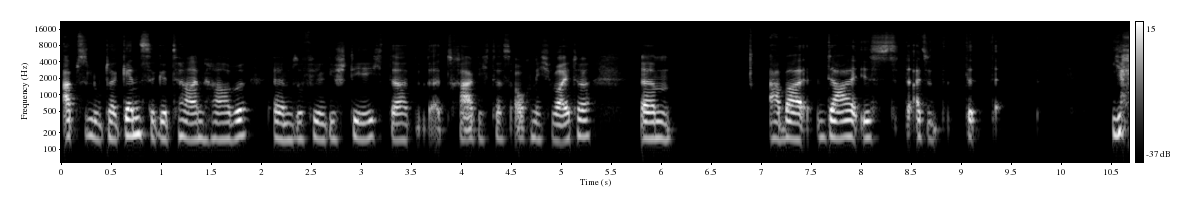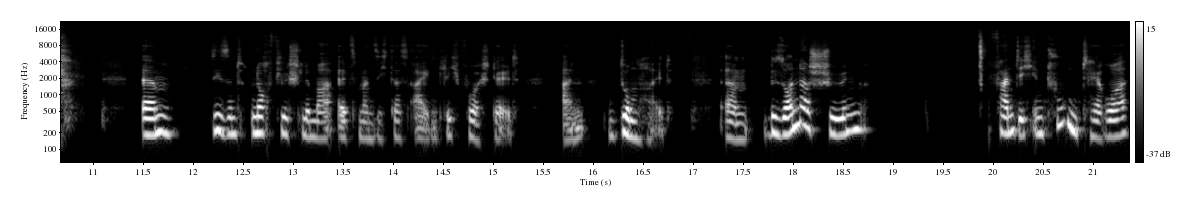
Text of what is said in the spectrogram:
absoluter Gänze getan habe, ähm, so viel gestehe ich, da, da, trage ich das auch nicht weiter. Ähm, aber da ist, also, ja, ähm, sie sind noch viel schlimmer, als man sich das eigentlich vorstellt an Dummheit. Ähm, besonders schön fand ich in Tugendterror,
